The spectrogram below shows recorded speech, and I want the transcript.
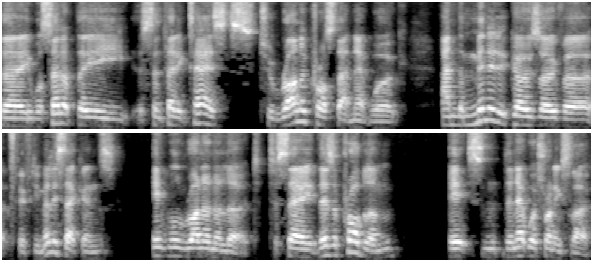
they will set up the synthetic tests to run across that network. And the minute it goes over 50 milliseconds, it will run an alert to say there's a problem. It's the network's running slow.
